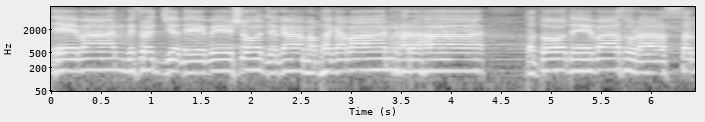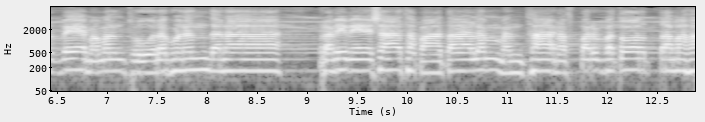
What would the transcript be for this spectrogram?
देवान् विसृज्य देवेशो जगाम भगवान् हरः। ततो देवासुराः सर्वे ममन्थूरघुनन्दना प्रविवेशाथ पातालम् मन्थानः पर्वतोत्तमः।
